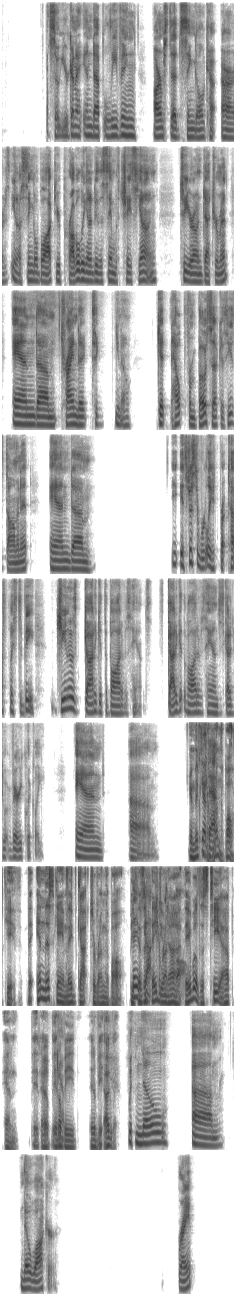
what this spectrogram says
so you're going to end up leaving Armstead single or you know single blocked. You're probably going to do the same with Chase Young to your own detriment, and um, trying to to you know get help from Bosa because he's dominant, and um, it's just a really tough place to be. Geno's got to get the ball out of his hands. Got to get the ball out of his hands. He's got to do it very quickly, and um, and they've got that, to run the ball, Keith. In this game, they've got to run the ball because if they do not, the they will just tee up and it'll it'll yep. be it'll be ugly with no um no Walker. Right?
